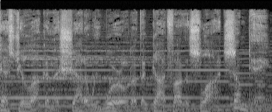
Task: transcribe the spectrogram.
Test your luck in the shadowy world of The Godfather slot. Someday.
